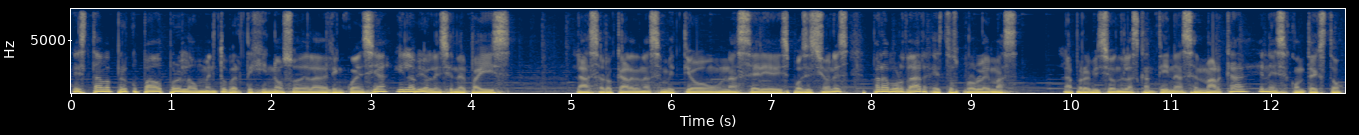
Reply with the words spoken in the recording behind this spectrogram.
estaba preocupado por el aumento vertiginoso de la delincuencia y la violencia en el país. Lázaro Cárdenas emitió una serie de disposiciones para abordar estos problemas. La prohibición de las cantinas se enmarca en ese contexto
